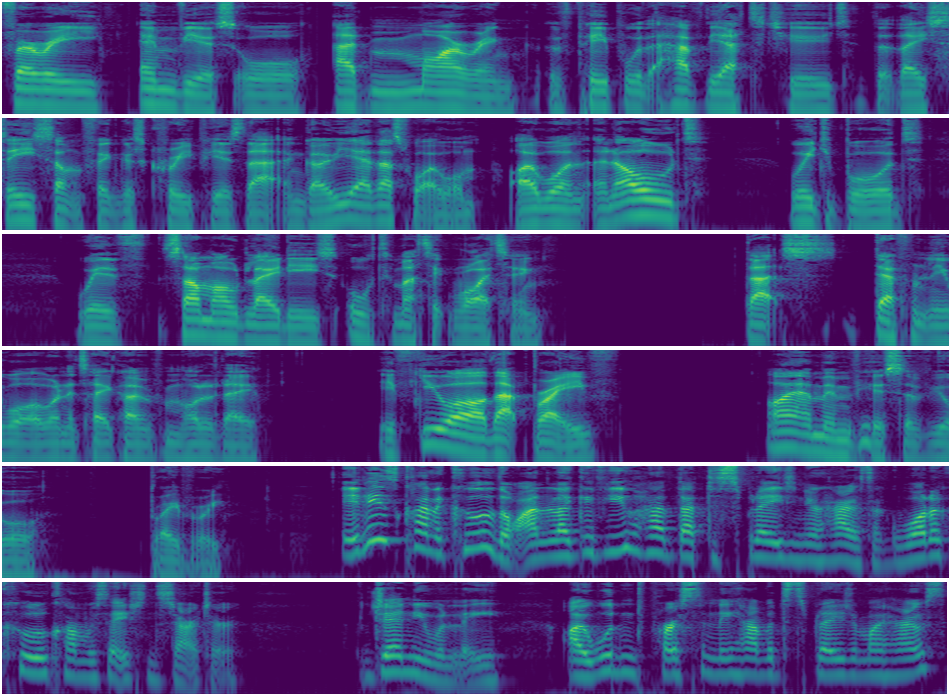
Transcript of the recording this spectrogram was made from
very envious or admiring of people that have the attitude that they see something as creepy as that and go, yeah, that's what I want. I want an old Ouija board with some old lady's automatic writing. That's definitely what I want to take home from holiday. If you are that brave, I am envious of your bravery. It is kind of cool though, and like if you had that displayed in your house, like what a cool conversation starter. Genuinely, I wouldn't personally have it displayed in my house,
